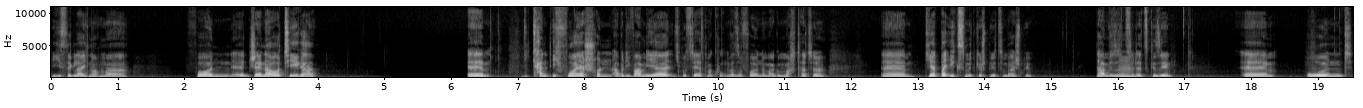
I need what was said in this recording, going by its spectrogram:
wie hieß sie gleich noch mal? Von äh, Jenna Ortega. Ähm, die kannte ich vorher schon, aber die war mir, ich musste erst mal gucken, was sie vorher noch mal gemacht hatte. Ähm, die hat bei X mitgespielt zum Beispiel. Da haben wir sie mhm. zuletzt gesehen. Ähm, und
